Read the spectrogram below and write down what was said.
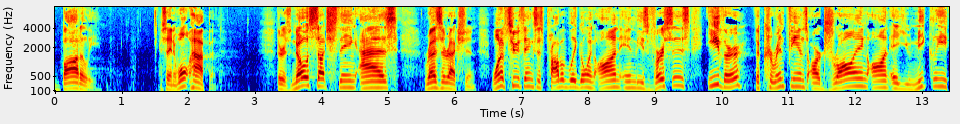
bodily. You're saying it won't happen. There is no such thing as resurrection. One of two things is probably going on in these verses. Either the Corinthians are drawing on a uniquely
